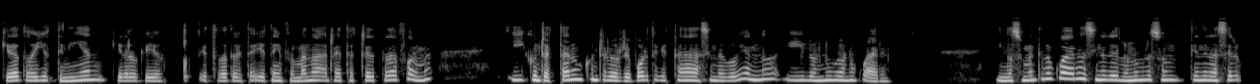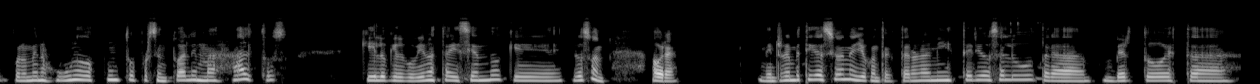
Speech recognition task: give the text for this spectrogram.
qué datos ellos tenían, qué era lo que ellos, estos datos que ellos están informando a través de estas tres plataformas, y contrastaron contra los reportes que estaba haciendo el gobierno y los números no cuadran. Y no solamente no cuadran, sino que los números son, tienden a ser por lo menos uno o dos puntos porcentuales más altos que lo que el gobierno está diciendo que, lo son. Ahora, dentro de la investigación ellos contactaron al Ministerio de Salud para ver toda esta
